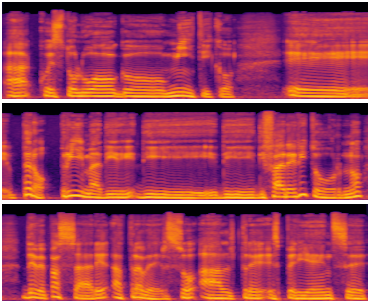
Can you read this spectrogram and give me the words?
a questo luogo mitico. Eh, però prima di, di, di, di, fare ritorno deve passare attraverso altre esperienze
